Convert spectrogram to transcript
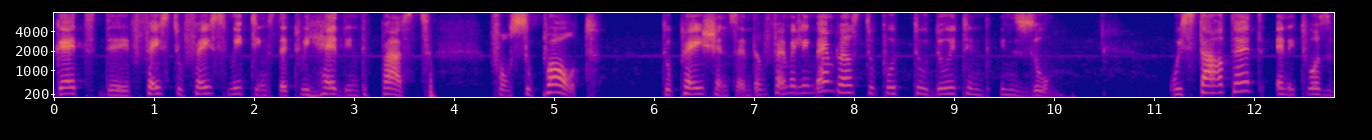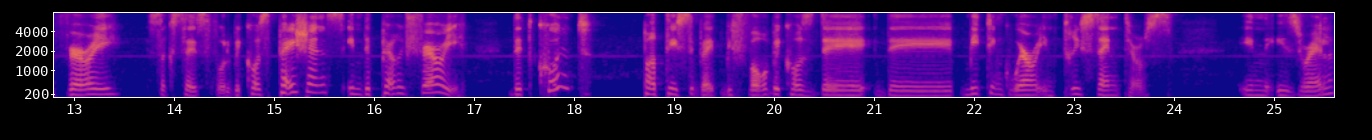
get the face-to-face -face meetings that we had in the past for support to patients and their family members to put to do it in, in Zoom. We started and it was very successful because patients in the periphery that couldn't participate before because the, the meeting were in three centers in Israel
